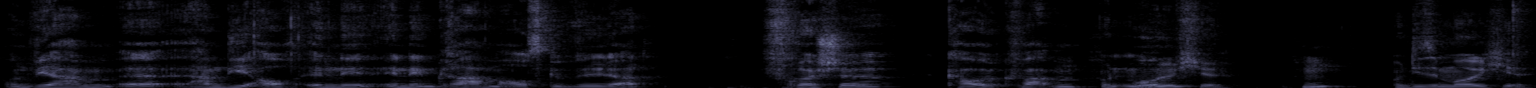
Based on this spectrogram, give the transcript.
Und wir haben, äh, haben die auch in den, in den Graben ausgewildert. Frösche, Kaulquappen Und Molche. Hm? Und diese Molche.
